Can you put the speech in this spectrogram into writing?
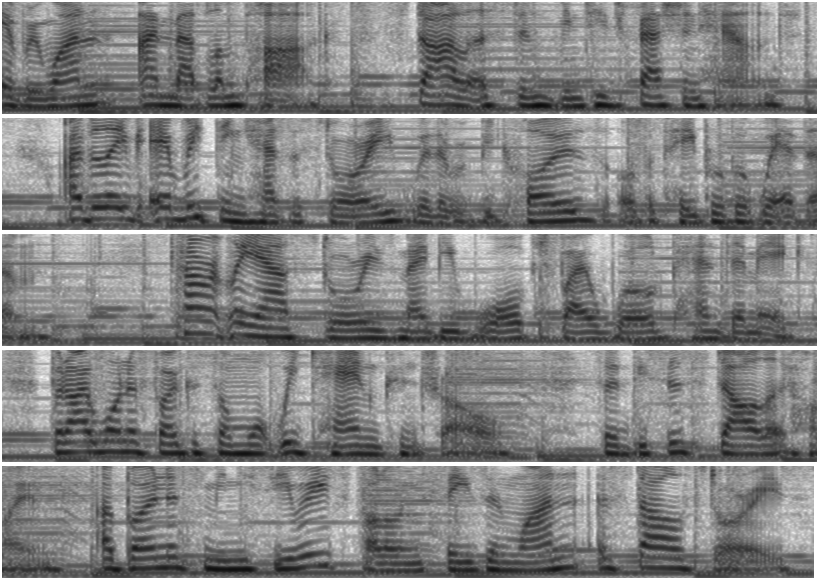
everyone, I'm Madeline Park, stylist and vintage fashion hound. I believe everything has a story, whether it be clothes or the people that wear them. Currently, our stories may be warped by a world pandemic, but I want to focus on what we can control. So, this is Style at Home, a bonus mini series following season one of Style Stories.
